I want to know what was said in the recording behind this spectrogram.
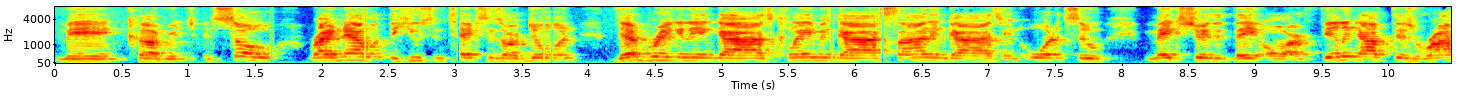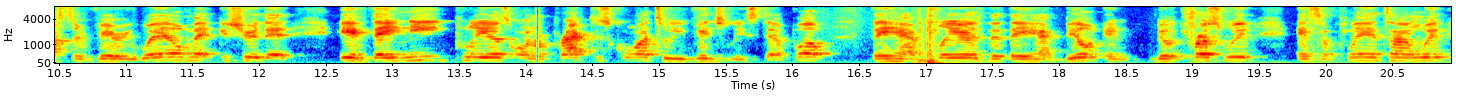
man coverage. And so, right now, what the Houston Texans are doing, they're bringing in guys, claiming guys, signing guys in order to make sure that they are filling out this roster very well, making sure that if they need players on a practice squad to eventually step up, they have players that they have built and built trust with and some playing time with.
